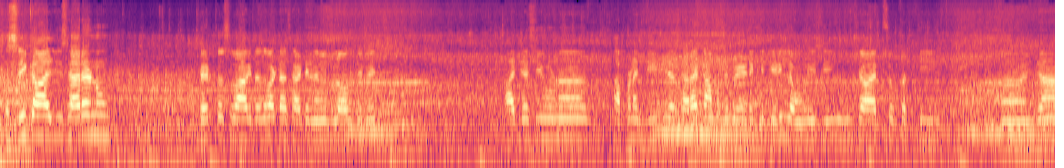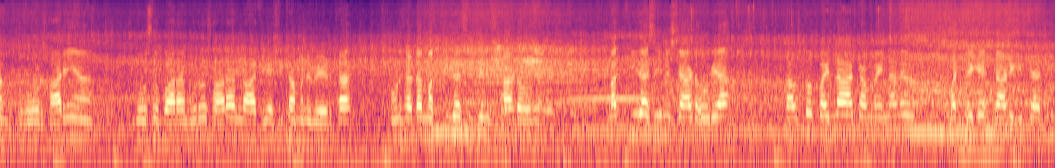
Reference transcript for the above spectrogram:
ਸਤਿ ਸ਼੍ਰੀ ਅਕਾਲ ਜੀ ਸਾਰਿਆਂ ਨੂੰ। ਫਿਰ ਤੋਂ ਸਵਾਗਤ ਹੈ ਤੁਹਾਡਾ ਸਾਡੇ ਨਵੇਂ ਬਲੌਗ ਦੇ ਵਿੱਚ। ਅੱਜ ਅਸੀਂ ਹੁਣ ਆਪਣਾ ਜੀਰੀ ਦਾ ਸਾਰਾ ਕੰਮ ਨਿਬੇੜ ਕੇ ਜਿਹੜੀ ਲਾਉਣੀ ਸੀ, ਊਸ਼ਾ 131 ਅਹ ਜਾਂ ਹੋਰ ਸਾਰੀਆਂ 212 ਮੂਰੋ ਸਾਰਾ ਲਾ ਕੇ ਅਸੀਂ ਕੰਮ ਨਿਬੇੜਤਾ। ਹੁਣ ਸਾਡਾ ਮੱਕੀ ਦਾ ਸੀਜ਼ਨ ਸਟਾਰਟ ਹੋ ਗਿਆ। ਮੱਕੀ ਦਾ ਸੀਜ਼ਨ ਸਟਾਰਟ ਹੋ ਗਿਆ। ਸਭ ਤੋਂ ਪਹਿਲਾਂ ਕੰਮ ਇਹਨਾਂ ਨੇ ਪੱਟੇ ਕੇ ਸਟਾਰਟ ਕੀਤਾ ਸੀ।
